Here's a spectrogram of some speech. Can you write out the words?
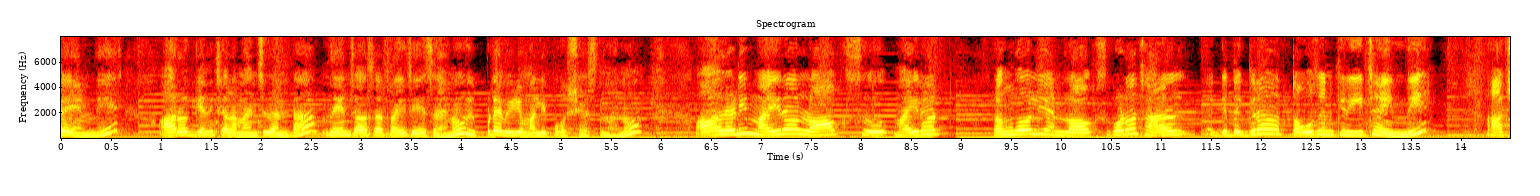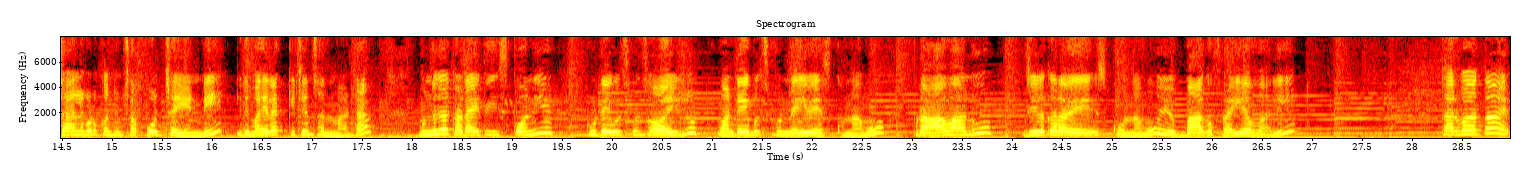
చేయండి. ఆరోగ్యానికి చాలా మంచిదంట. నేను చాలాసార్లు ట్రై చేశాను. ఇప్పుడే వీడియో మళ్ళీ పోస్ట్ చేస్తున్నాను. Already Myra vlogs Myra rangoli and vlogs కూడా చాలా దగ్గర దగ్గర థౌజండ్కి రీచ్ అయింది. ఆ ఛానల్ కూడా కొంచెం సపోర్ట్ చేయండి. ఇది మైరా కిచెన్స్ అన్నమాట. ముందుగా కడాయి తీసుకొని two tablespoons oil one tablespoon నెయ్యి వేసుకున్నాము. ఇప్పుడు ఆవాలు జీలకర్ర వేసుకున్నాము. ఇవి బాగా ఫ్రై అవ్వాలి. తర్వాత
